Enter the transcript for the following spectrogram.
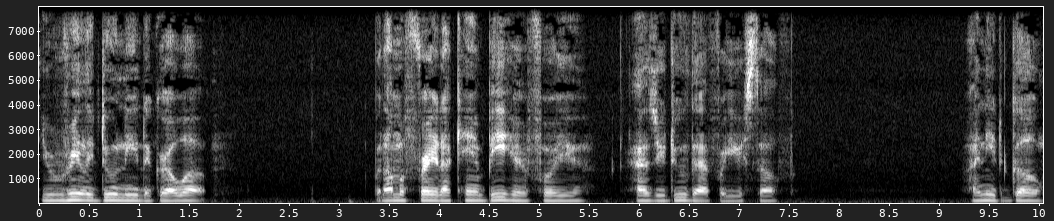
You really do need to grow up. But I'm afraid I can't be here for you as you do that for yourself. I need to go.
